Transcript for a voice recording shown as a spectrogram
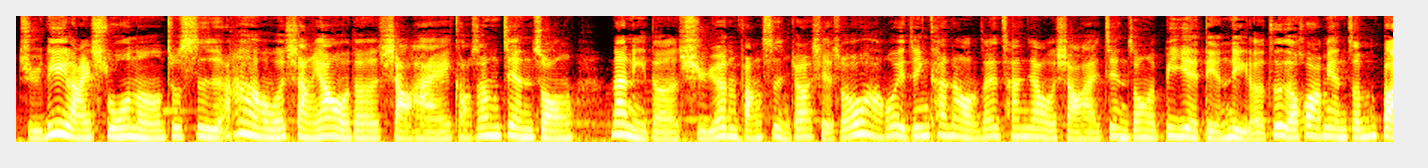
举例来说呢，就是啊，我想要我的小孩考上建中。那你的许愿方式，你就要写说哇，我已经看到我在参加我小孩建中的毕业典礼了，这个画面真棒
